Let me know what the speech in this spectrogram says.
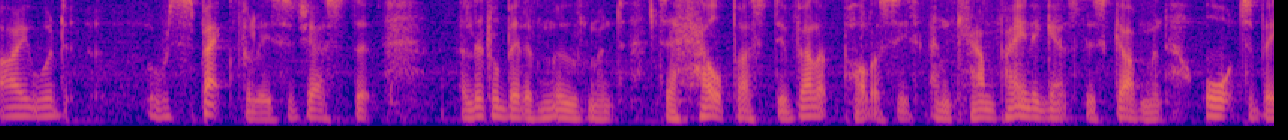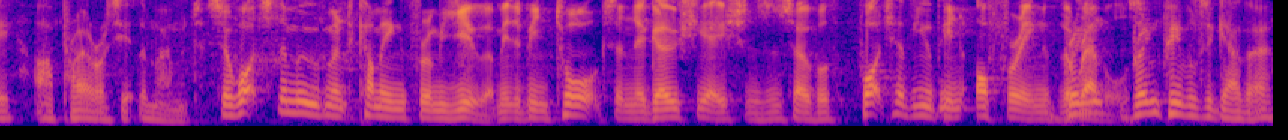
I would respectfully suggest that a little bit of movement to help us develop policies and campaign against this government ought to be our priority at the moment. So what's the movement coming from you? I mean, there have been talks and negotiations and so forth. What have you been offering the bring, rebels? Bring people together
